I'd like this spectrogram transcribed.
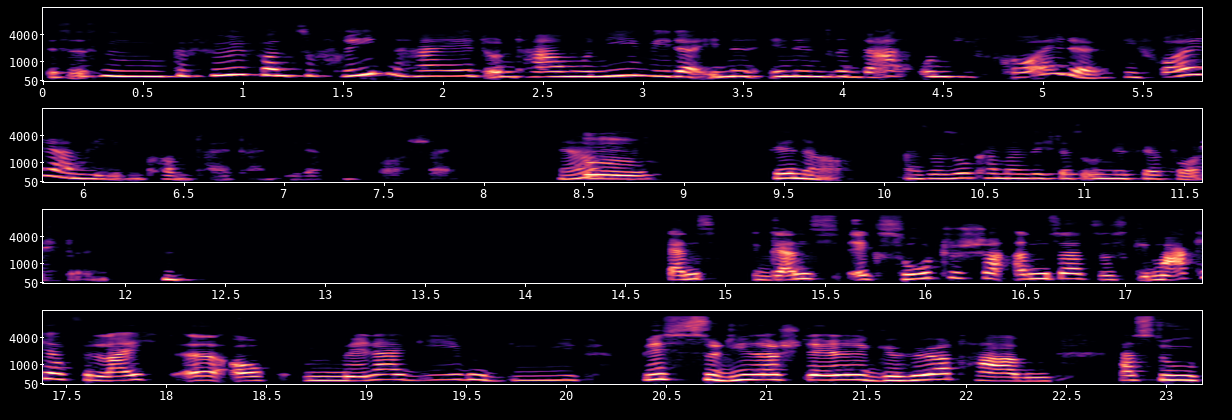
es ist ein Gefühl von Zufriedenheit und Harmonie wieder innen, innen drin da und die Freude, die Freude am Leben kommt halt dann wieder zum Vorschein. Ja? Mhm. Genau. Also so kann man sich das ungefähr vorstellen ganz, ganz exotischer Ansatz. Es mag ja vielleicht äh, auch Männer geben, die bis zu dieser Stelle gehört haben. Hast du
